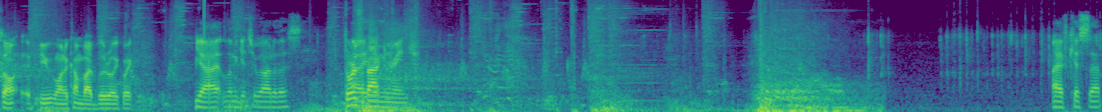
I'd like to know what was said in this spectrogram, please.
So, if you want to come by blue really quick. Yeah. Let me get you out of this. Doors I back. in range. I have kiss that.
